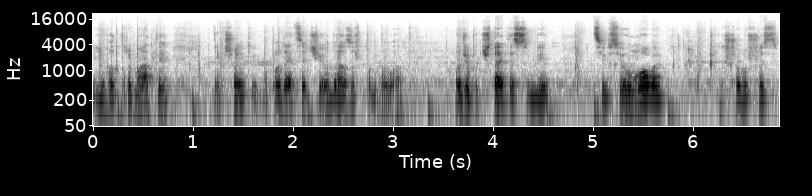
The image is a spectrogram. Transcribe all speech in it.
його тримати, якщо він тобі попадеться, чи одразу ж продавати. Отже, почитайте собі ці всі умови. Якщо вас щось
